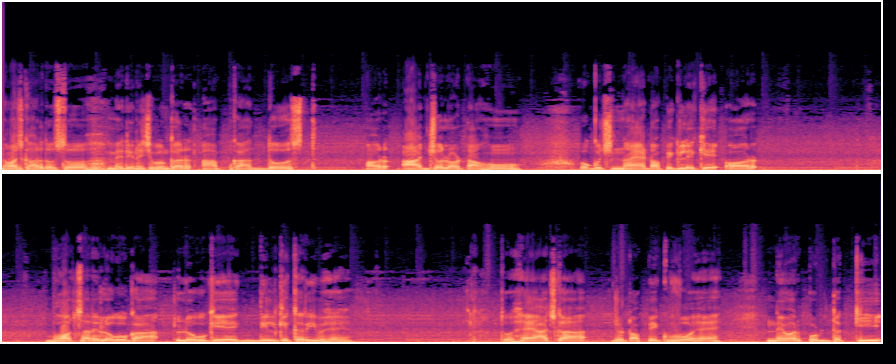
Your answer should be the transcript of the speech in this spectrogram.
नमस्कार दोस्तों, मैं दिनेश चिपनकर, आपका दोस्त। और आज जो लौटा हूँ, वो कुछ नया टॉपिक लेके और बहुत सारे लोगों का, लोगों के एक दिल के करीब है। तो है आज का जो टॉपिक वो है never put the key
